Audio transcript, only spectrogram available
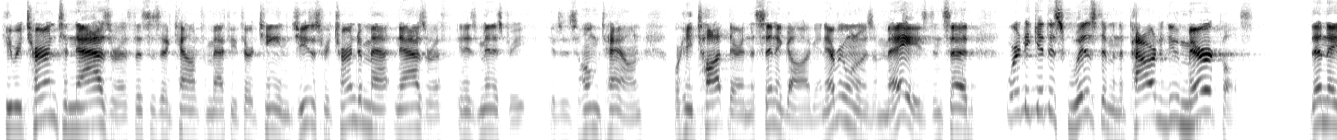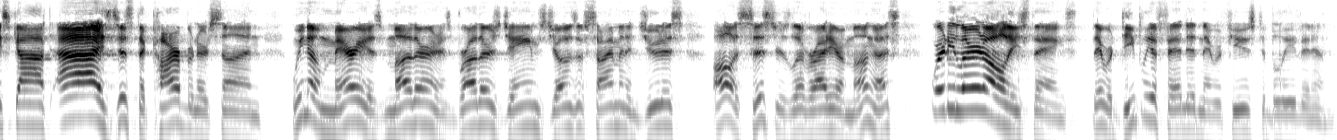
He returned to Nazareth. This is an account from Matthew 13. Jesus returned to Nazareth in his ministry. It was his hometown where he taught there in the synagogue. And everyone was amazed and said, Where did he get this wisdom and the power to do miracles? Then they scoffed, Ah, he's just the carpenter's son. We know Mary, his mother, and his brothers, James, Joseph, Simon, and Judas. All his sisters live right here among us. Where did he learn all these things? They were deeply offended and they refused to believe in him.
